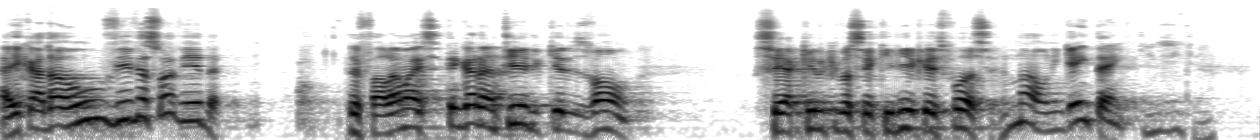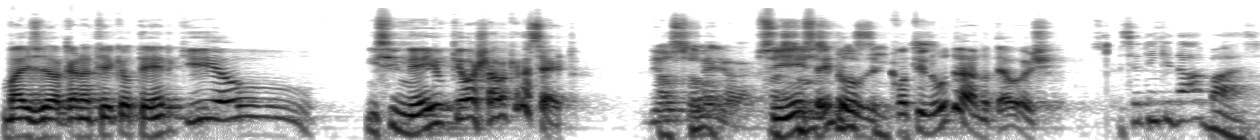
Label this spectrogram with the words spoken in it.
aí cada um vive a sua vida. Você fala, mas você tem garantia de que eles vão ser aquilo que você queria que eles fossem? Não, ninguém tem. Ninguém tem. Mas a garantia que eu tenho é que eu ensinei o que eu achava que era certo. Deu o seu melhor. Sim, sem dúvida. princípios. Continuo dando até hoje. Você tem que dar a base.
